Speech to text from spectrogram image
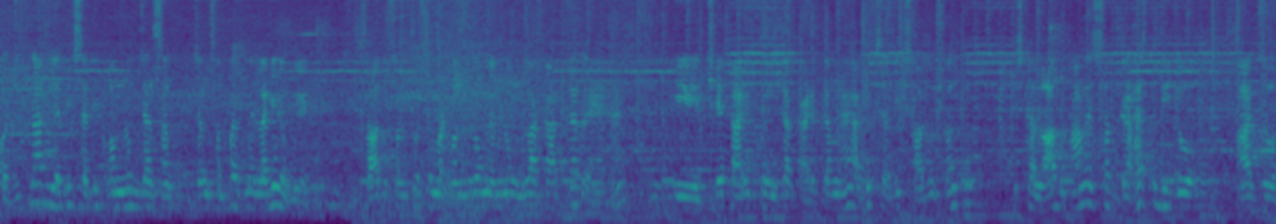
और जितना भी अधिक से अधिक हम लोग जन जनसंपर्क में लगे हुए हैं, साधु संतों से मठ मंदिरों में हम लोग मुलाकात कर रहे हैं कि छः तारीख को इनका कार्यक्रम है, अधिक से अधिक साधु संत इसका लाभ उठाएँ। सब गृहस्थ भी जो आज जो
